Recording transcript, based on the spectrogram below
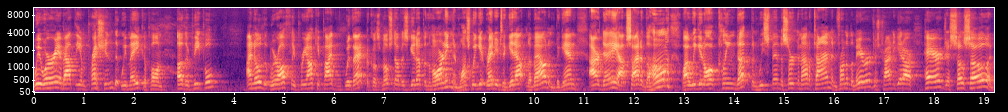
We worry about the impression that we make upon other people. I know that we're awfully preoccupied with that because most of us get up in the morning and once we get ready to get out and about and begin our day outside of the home, why we get all cleaned up and we spend a certain amount of time in front of the mirror just trying to get our hair just so so. And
